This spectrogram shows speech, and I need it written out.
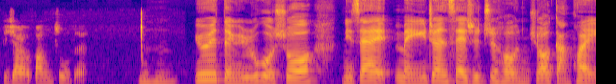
比较有帮助的。嗯哼，因为等于如果说你在每一站赛事之后，你就要赶快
